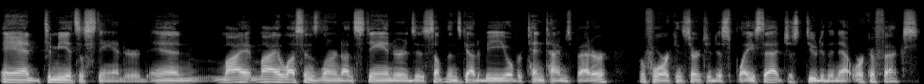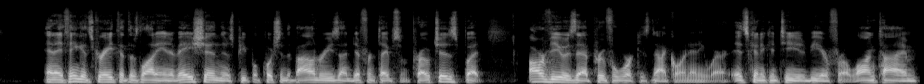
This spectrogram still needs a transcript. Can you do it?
And to me, it's a standard. And my my lessons learned on standards is something's got to be over 10 times better before it can start to displace that just due to the network effects. And I think it's great that there's a lot of innovation. There's people pushing the boundaries on different types of approaches, but our view is that proof of work is not going anywhere. It's going to continue to be here for a long time.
